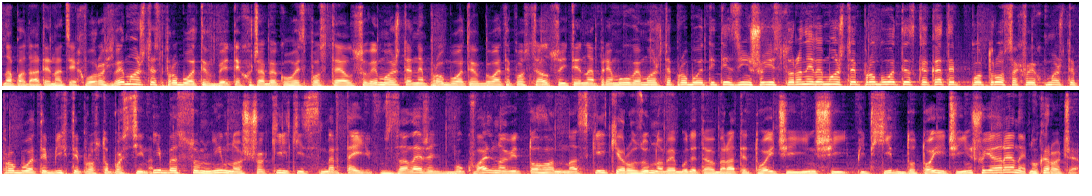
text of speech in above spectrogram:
нападати на цих ворогів. Ви можете спробувати вбити хоча б когось по стелсу. Ви можете не пробувати вбивати по стелсу, йти напряму. Ви можете пробувати йти з іншої сторони. Ви можете пробувати скакати по тросах. Ви можете пробувати бігти просто по стінах. І безсумнівно, що кількість смертей залежить буквально від того, наскільки розумно ви будете обирати той чи інший підхід до тої чи іншої арени. Ну коротше,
